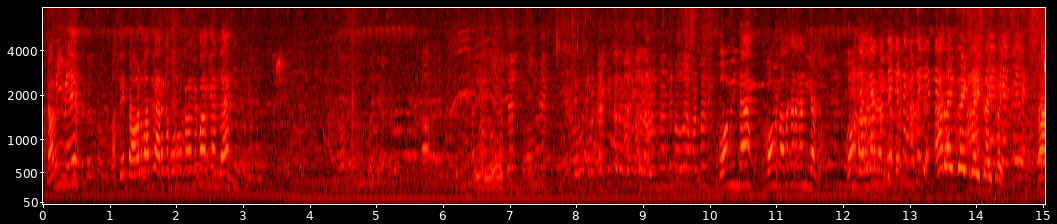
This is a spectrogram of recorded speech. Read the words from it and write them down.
Kami ini, latihan tawar pasti ada keburukan di bagian dah. ඕම ඉන්න ඕම තද කරගන්න කියන්න ඕම තද කරගන්න කියන්න ආ right right right right right ah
